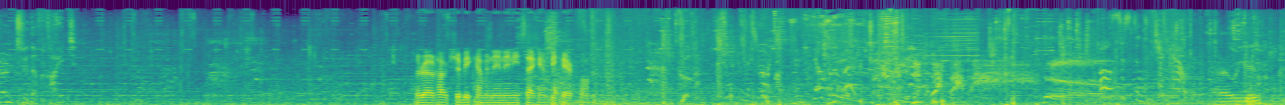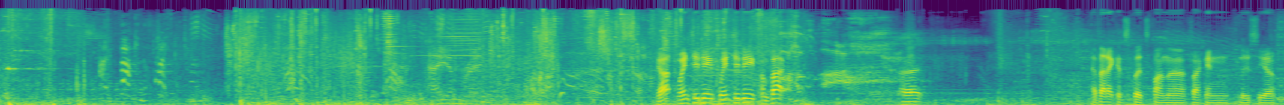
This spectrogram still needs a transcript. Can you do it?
return to the fight The Roadhog should be coming in any second. Be careful. All systems checked out. Alright, we good. I'm back in the fight. I am ready Oh, went too deep, went too deep. I'm fucked. Alright. I thought I could split spawn the fucking Lucio.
